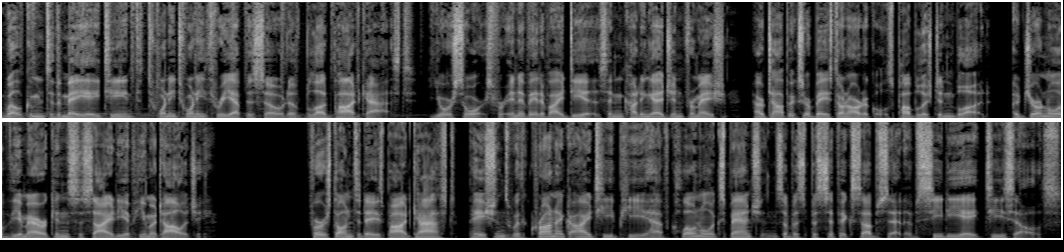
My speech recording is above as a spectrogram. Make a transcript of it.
Welcome to the May 18th, 2023 episode of Blood Podcast, your source for innovative ideas and cutting edge information. Our topics are based on articles published in Blood, a journal of the American Society of Hematology. First on today's podcast, patients with chronic ITP have clonal expansions of a specific subset of CD8 T cells,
